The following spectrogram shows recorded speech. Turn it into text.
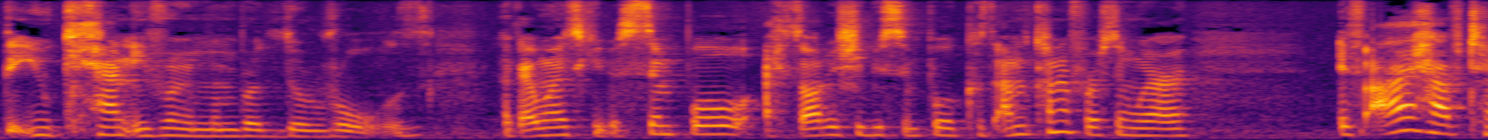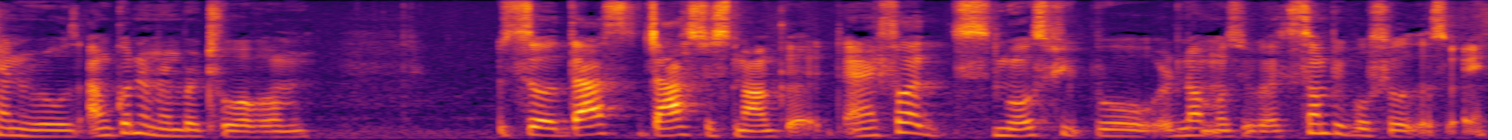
that you can't even remember the rules? Like, I wanted to keep it simple. I thought it should be simple because I'm kind of person where if I have 10 rules, I'm going to remember two of them. So that's that's just not good. And I feel like most people, or not most people, like some people feel this way.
